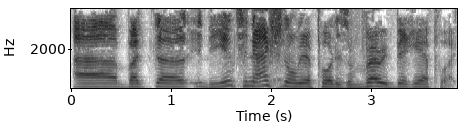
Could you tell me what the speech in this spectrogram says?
but uh, uh, but uh, the international airport is a very big airport.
